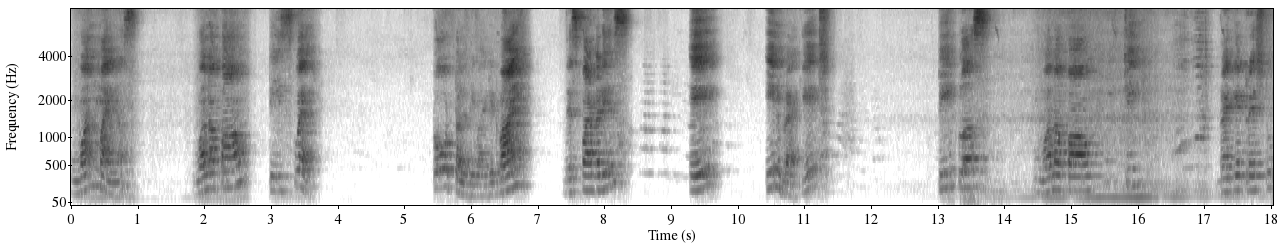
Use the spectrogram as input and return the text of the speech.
1 minus 1 upon t square total divided by this part that is a in bracket t plus 1 upon t bracket raised to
